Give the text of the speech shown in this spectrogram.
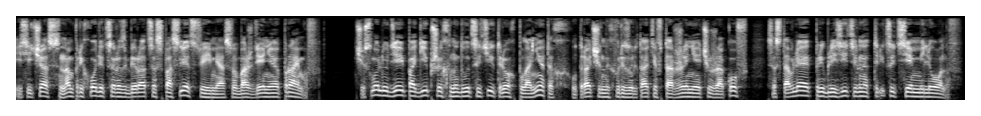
И сейчас нам приходится разбираться с последствиями освобождения праймов. Число людей, погибших на 23 планетах, утраченных в результате вторжения чужаков, составляет приблизительно 37 миллионов.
